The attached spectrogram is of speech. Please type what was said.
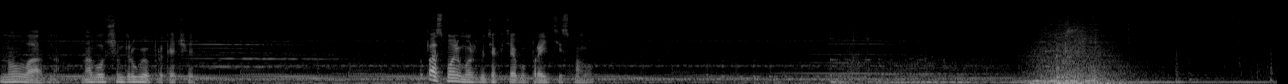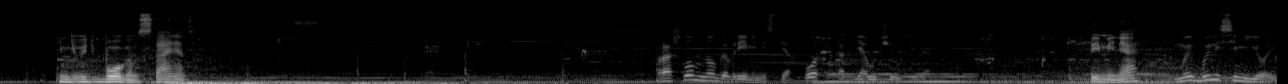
ну ладно. Надо было что-нибудь другое прокачать. Ну, посмотрим, может быть, я хотя бы пройти смогу. Кто-нибудь богом станет. Прошло много времени с тех пор, как я учил тебя. Ты меня? Мы были семьей.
